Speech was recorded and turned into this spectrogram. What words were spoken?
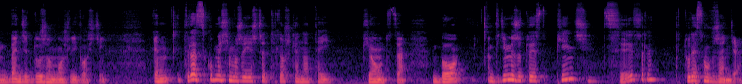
będzie dużo możliwości. Teraz skupmy się może jeszcze troszkę na tej piątce, bo widzimy, że tu jest pięć cyfr, które są w rzędzie,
